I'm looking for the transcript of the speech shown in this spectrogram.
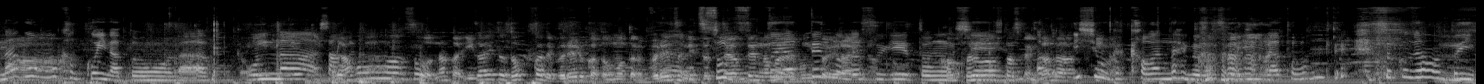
納言もかっこいいなと思うな。なんか女さラゴンはそうなんか意外とどっかでブレるかと思ったらブレずにずっとやってんのがずっとや本当ってんの偉いながすげえと。思うしそれは確かにだんだんあと衣装が変わんないのがすごいいいなと思って。そこが本当に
